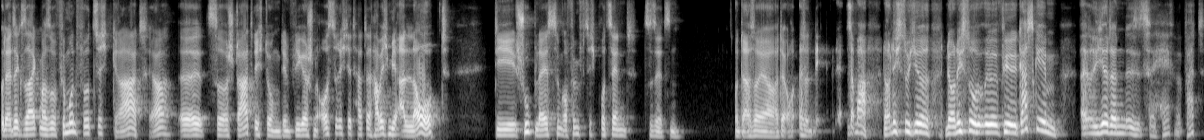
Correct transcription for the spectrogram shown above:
Und er hat gesagt, mal so 45 Grad, ja, äh, zur Startrichtung den Flieger schon ausgerichtet hatte, habe ich mir erlaubt, die Schubleistung auf 50 Prozent zu setzen. Und da ist er ja, hat er auch, also, sag mal, noch nicht so hier, noch nicht so äh, viel Gas geben. Also hier dann, äh, so, hä, was?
